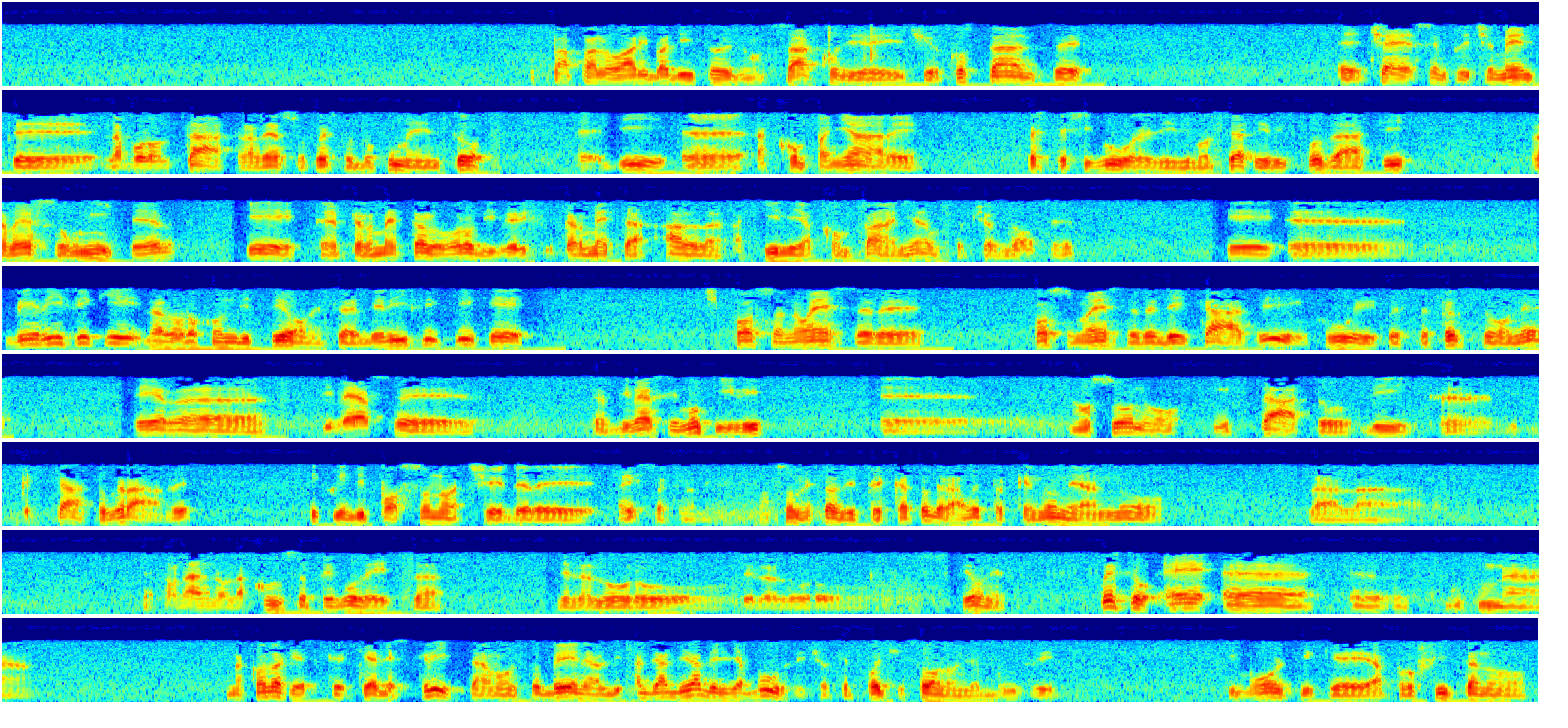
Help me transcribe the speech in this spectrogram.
Papa lo ha ribadito in un sacco di circostanze, eh, c'è semplicemente la volontà attraverso questo documento eh, di eh, accompagnare queste figure di divorziati e risposati attraverso un iter che eh, permetta loro di verificare, permetta al, a chi li accompagna, un sacerdote, che eh, verifichi la loro condizione, cioè verifichi che ci possano essere, possono essere dei casi in cui queste persone per, eh, diverse, per diversi motivi eh, non sono in stato di, eh, di peccato grave e quindi possono accedere ai sacramenti. Non sono in stato di peccato grave perché non ne hanno la, la, cioè non hanno la consapevolezza della loro, della loro azione. Questo è eh, eh, una, una, cosa che, che, è descritta molto bene, al di, al di là degli abusi, cioè che poi ci sono gli abusi di molti che approfittano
